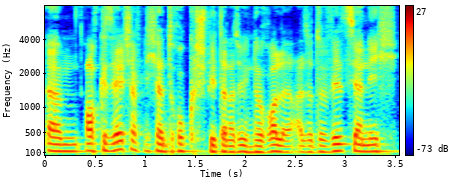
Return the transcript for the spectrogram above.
Ähm, auch gesellschaftlicher Druck spielt da natürlich eine Rolle. Also du willst ja nicht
